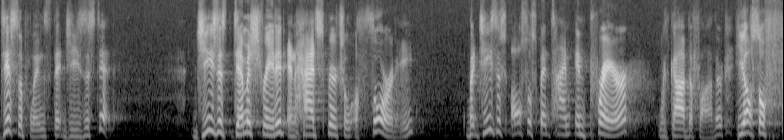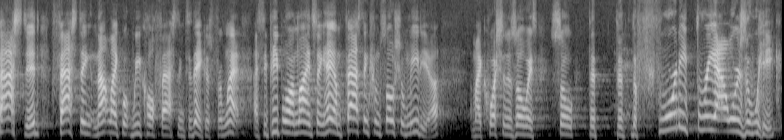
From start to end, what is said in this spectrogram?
disciplines that Jesus did. Jesus demonstrated and had spiritual authority, but Jesus also spent time in prayer with God the Father. He also fasted, fasting not like what we call fasting today, because for Lent, I see people online saying, hey, I'm fasting from social media. My question is always so the, the, the 43 hours a week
